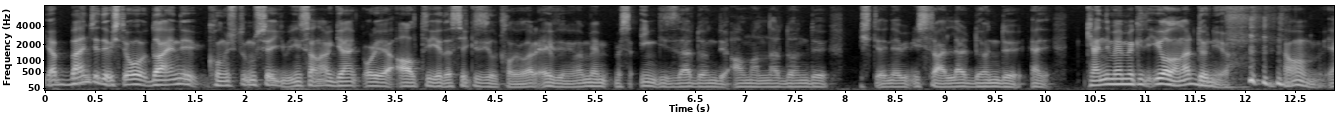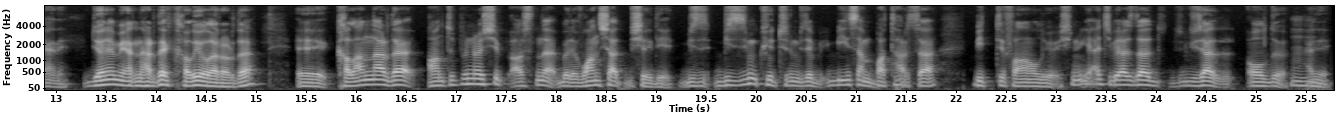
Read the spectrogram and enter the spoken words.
Ya bence de işte o daha yeni konuştuğumuz şey gibi insanlar genellikle oraya 6 ya da 8 yıl kalıyorlar, evleniyorlar. Mesela İngilizler döndü, Almanlar döndü, işte ne bileyim İsrailler döndü. Yani kendi memleketi iyi olanlar dönüyor. tamam mı? Yani dönemeyenler de kalıyorlar orada. Ee, kalanlar da entrepreneurship aslında böyle one shot bir şey değil. Biz bizim kültürümüzde bir insan batarsa bitti falan oluyor. Şimdi gerçi biraz daha güzel oldu. Hani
